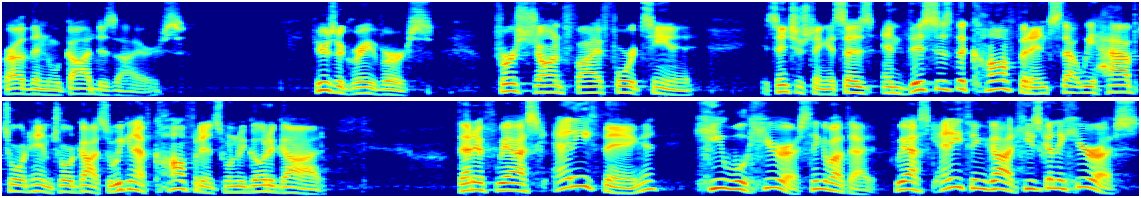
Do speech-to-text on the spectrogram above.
rather than what God desires. Here's a great verse 1 John 5 14. It's interesting. It says, And this is the confidence that we have toward Him, toward God. So we can have confidence when we go to God that if we ask anything, He will hear us. Think about that. If we ask anything God, He's going to hear us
